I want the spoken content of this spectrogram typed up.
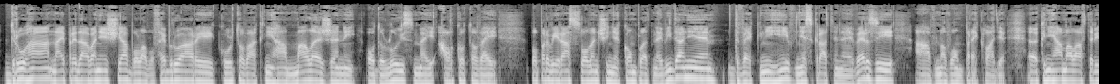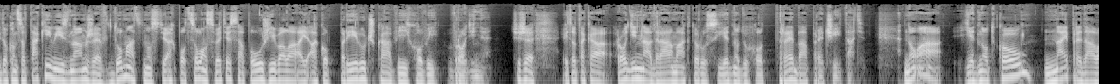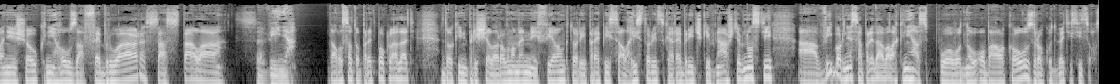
Druhá najpredávanejšia bola vo februári kultová kniha Malé ženy od Louis May Alcotovej. Po prvý raz v Slovenčine kompletné vydanie, dve knihy v neskrátenej verzii a v novom preklade. Kniha mala vtedy dokonca taký význam, že v domácnostiach po celom svete sa používala aj ako príručka výchovy v rodine. Čiže je to taká rodinná dráma, ktorú si jednoducho treba prečítať. No a jednotkou, najpredávanejšou knihou za február sa stala Svíňa. Dalo sa to predpokladať, dokým prišiel rovnomenný film, ktorý prepísal historické rebríčky v návštevnosti a výborne sa predávala kniha s pôvodnou obálkou z roku 2018,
